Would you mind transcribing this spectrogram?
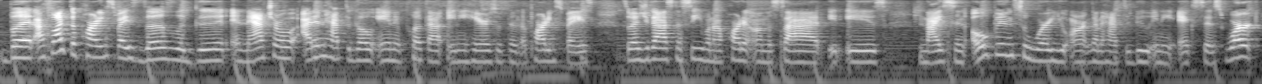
but I feel like the parting space does look good and natural. I didn't have to go in and pluck out any hairs within the parting space. So as you guys can see, when I part it on the side, it is nice and open to where you aren't going to have to do any excess work.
